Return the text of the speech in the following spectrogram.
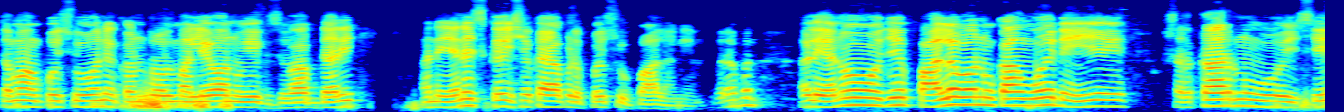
તમામ પશુઓને કંટ્રોલમાં લેવાનું એક જવાબદારી અને એને જ કહી શકાય આપણે પશુપાલન એમ, બરાબર? એટલે એનો જે પાલવવાનું કામ હોય ને એ સરકારનું હોય છે.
